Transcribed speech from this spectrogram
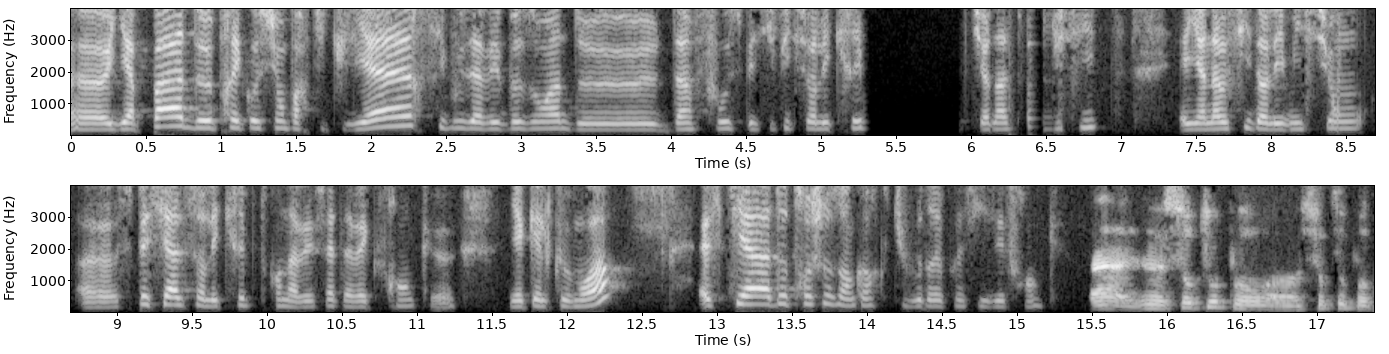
Euh, il n'y a pas de précaution particulière. Si vous avez besoin d'infos spécifiques sur les cryptes, il y en a sur du site et il y en a aussi dans l'émission euh, spéciale sur les cryptes qu'on avait faite avec Franck il y a quelques mois. Est-ce qu'il y a d'autres choses encore que tu voudrais préciser, Franck? Ben, Surtout pour surtout pour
